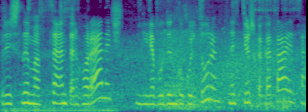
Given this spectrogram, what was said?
Прийшли ми в центр Горенич біля будинку культури. Настюшка катається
